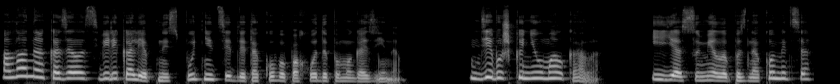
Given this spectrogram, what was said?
Алана оказалась великолепной спутницей для такого похода по магазинам. Девушка не умолкала, и я сумела познакомиться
